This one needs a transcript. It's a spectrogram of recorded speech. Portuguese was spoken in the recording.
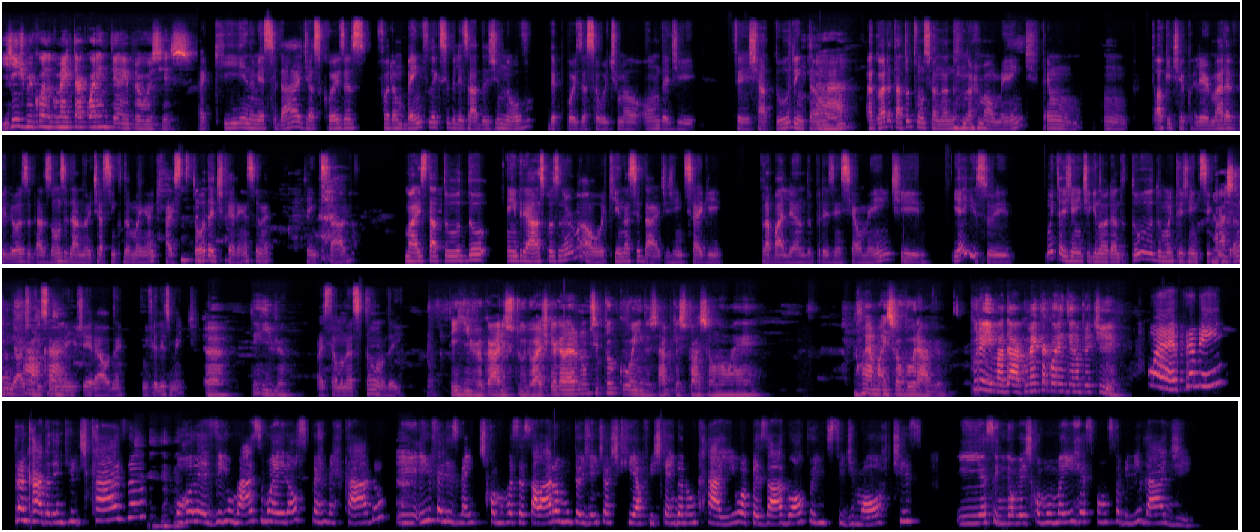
E, gente, me conta como é que tá a quarentena aí para vocês? Aqui na minha cidade, as coisas foram bem flexibilizadas de novo, depois dessa última onda de fechar tudo. Então, uhum. agora tá tudo funcionando normalmente. Tem um, um toque de recolher maravilhoso das 11 da noite às 5 da manhã, que faz toda a diferença, né? Quem sabe. Mas está tudo, entre aspas, normal aqui na cidade. A gente segue trabalhando presencialmente e, e é isso. E muita gente ignorando tudo, muita gente se cuidando. Acho que isso é meio geral, né? Infelizmente. É, terrível. Mas estamos nessa onda aí. Terrível, cara, isso tudo. Eu acho que a galera não se tocou ainda, sabe? Que a situação não é não é a mais favorável. Por aí, Madá, como é que tá a quarentena pra ti? Ué, pra mim, trancada dentro de casa, o rolezinho máximo é ir ao supermercado. E, infelizmente, como vocês falaram, muita gente, acho que a ficha ainda não caiu, apesar do alto índice de mortes. E, assim, eu vejo como uma irresponsabilidade.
